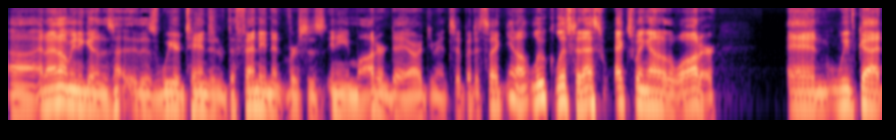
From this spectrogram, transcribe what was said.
uh, and I don't mean to get into this, this weird tangent of defending it versus any modern day arguments, but it's like you know Luke lifts an X Wing out of the water, and we've got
